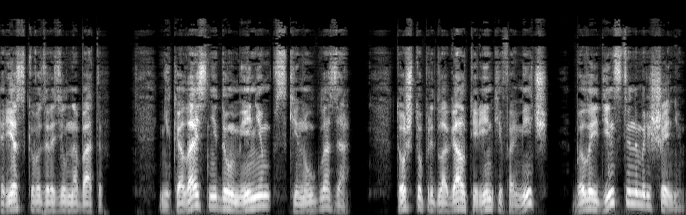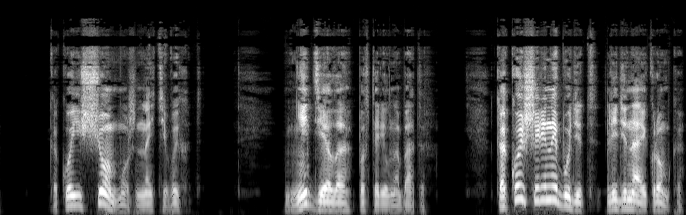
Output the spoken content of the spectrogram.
резко возразил Набатов. Николай с недоумением вскинул глаза. То, что предлагал Терентий Фомич, было единственным решением. Какой еще можно найти выход? — Не дело, — повторил Набатов. — Какой ширины будет ледяная кромка? —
